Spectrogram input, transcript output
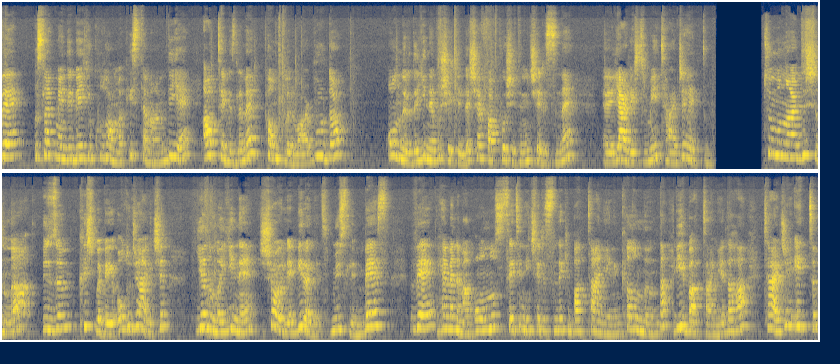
ve ıslak mendil belki kullanmak istemem diye alt temizleme pamukları var burada. Onları da yine bu şekilde şeffaf poşetin içerisine yerleştirmeyi tercih ettim. Tüm bunlar dışında üzüm kış bebeği olacağı için yanıma yine şöyle bir adet müslim bez ve hemen hemen onlu setin içerisindeki battaniyenin kalınlığında bir battaniye daha tercih ettim.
